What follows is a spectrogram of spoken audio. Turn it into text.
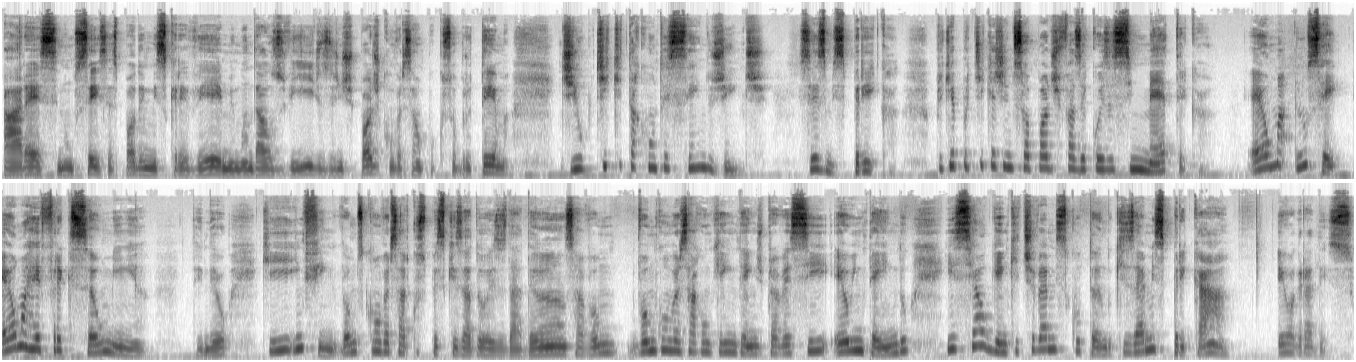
parece, não sei, vocês podem me escrever, me mandar os vídeos, a gente pode conversar um pouco sobre o tema, de o que que tá acontecendo, gente. Vocês me explicam? Porque por que a gente só pode fazer coisa simétrica? É uma, não sei, é uma reflexão minha, entendeu? Que, enfim, vamos conversar com os pesquisadores da dança, vamos, vamos conversar com quem entende para ver se eu entendo e se alguém que estiver me escutando quiser me explicar, eu agradeço.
